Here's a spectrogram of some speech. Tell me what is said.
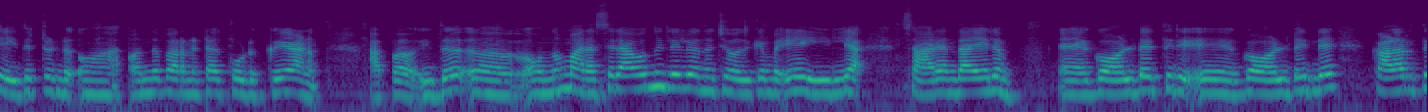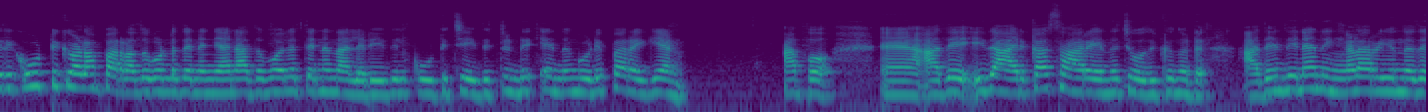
ചെയ്തിട്ടുണ്ട്. ഒന്ന് പറഞ്ഞിട്ട് കൊടുക്കുകയാണ്. അപ്പോൾ ഇത് ഒന്നും മനസ്സിലാവുന്നില്ലല്ലോ എന്ന് ചോദിക്കുമ്പോൾ ഏ ഇല്ല. സാർ എന്തായാലും ഗോൾഡ് ഇത്തിരി ഗോൾഡിന്റെ കളർ ഇത്തിരി കൂട്ടിക്കോളാൻ പറഞ്ഞതുകൊണ്ട് തന്നെ ഞാൻ അതുപോലെ തന്നെ നല്ല രീതിയിൽ കൂട്ടി ചെയ്തിട്ടുണ്ട് എന്നും കൂടി പറയുകയാണ്. അപ്പോൾ അതെ ഇത് ആർക്കാ സാറേ? എന്ന് ചോദിക്കുന്നുണ്ട്. അതെന്തിനാ നിങ്ങൾ അറിയുന്നത്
